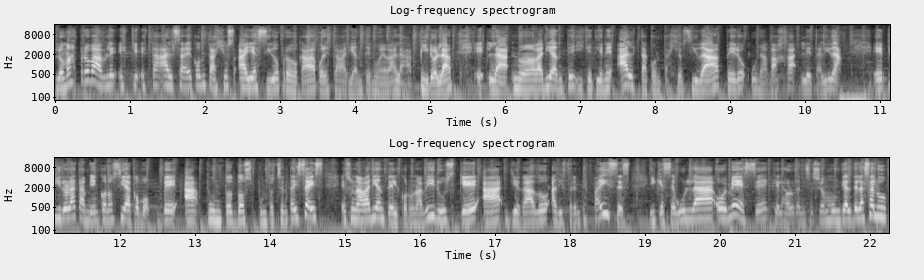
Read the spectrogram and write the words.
Lo más probable es que esta alza de contagios haya sido provocada por esta variante nueva, la pirola, eh, la nueva variante y que tiene alta contagiosidad, pero una baja letalidad. Eh, también conocida como BA.2.86, es una variante del coronavirus que ha llegado a diferentes países y que según la OMS, que es la Organización Mundial de la Salud,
